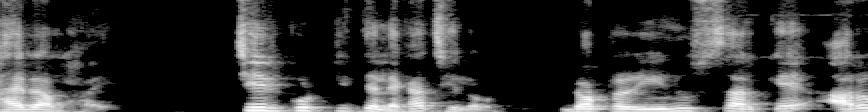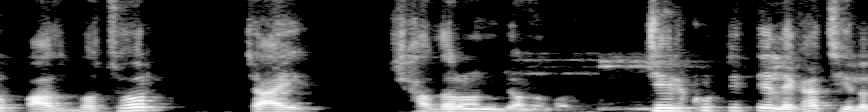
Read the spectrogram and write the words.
ভাইরাল হয়। চিরকুটটিতে লেখা ছিল, ডক্টর ইউনুস স্যারকে আরও পাঁচ বছর চাই সাধারণ জনগণ। চিরকুটটিতে লেখা ছিল,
